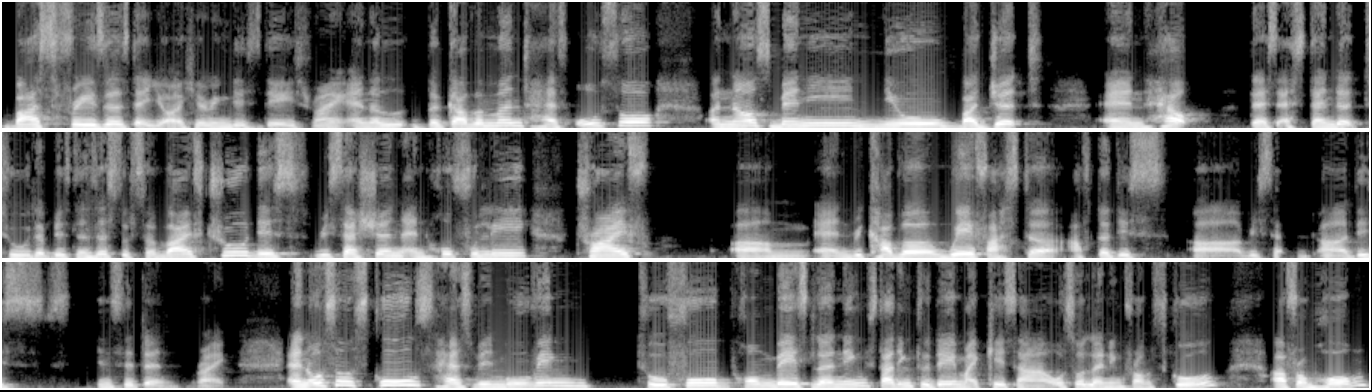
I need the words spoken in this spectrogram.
buzz phrases that you are hearing these days, right? And the, government has also announced many new budget and help that's extended to the businesses to survive through this recession and hopefully thrive um, and recover way faster after this, uh, uh, this incident, right? And also schools has been moving to full home-based learning. Starting today, my kids are also learning from school, uh, from home,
